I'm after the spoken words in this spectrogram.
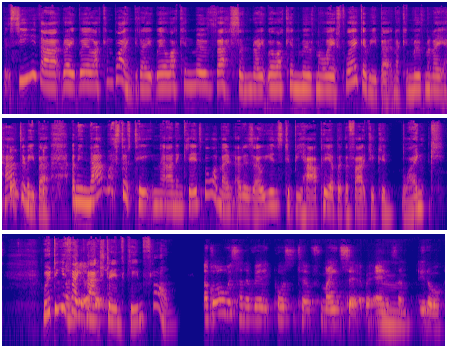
But see that, right, well, I can blank, right, well, I can move this, and right, well, I can move my left leg a wee bit, and I can move my right hand a wee bit. I mean, that must have taken an incredible amount of resilience to be happy about the fact you could blank. Where do you think, think that strength came from? I've always had a very positive mindset about anything, mm. you know,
